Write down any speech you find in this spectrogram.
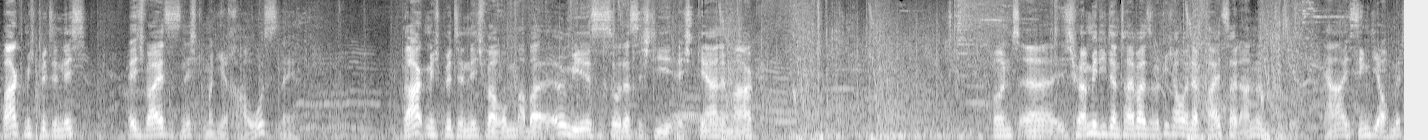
Frag mich bitte nicht. Ich weiß es nicht. Kann man hier raus? Nee. Frag mich bitte nicht warum, aber irgendwie ist es so, dass ich die echt gerne mag. Und äh, ich höre mir die dann teilweise wirklich auch in der Freizeit an und ja, ich singe die auch mit.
